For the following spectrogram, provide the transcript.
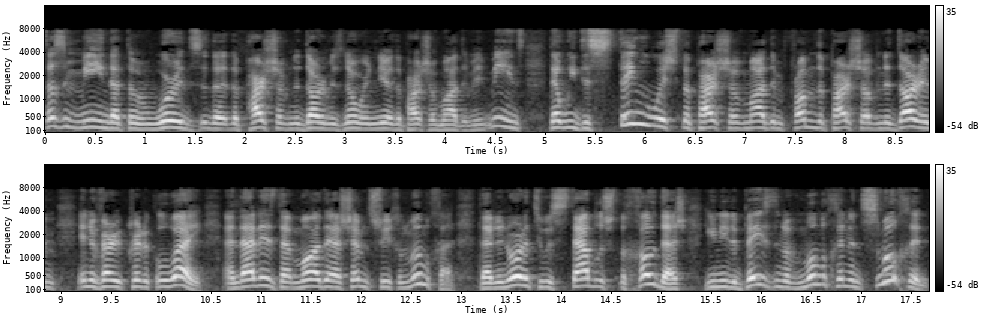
Doesn't mean that the words, the, the parsha of Nidarim is nowhere near the parsha of Moadim. It means that we distinguish the parsha of Moadim from the parsha of Nidarim in a very critical way, and that is that Moadei Hashem Tzrichin Mumcha. That in order to establish the Chodesh, you need a basin of Mumchin and Smuchin.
